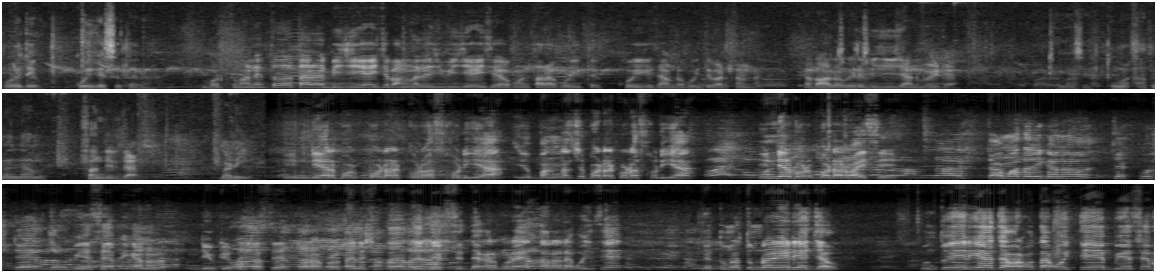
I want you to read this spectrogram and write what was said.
পরে দিয়ে কই গেছে তারা? বর্তমানে তো তারা বিজি আইছে বাংলাদেশ বিজি আইছে এখন তারা কইতে কই গেছে আমরা কইতে পারতাম না। ভালো করে বিজি জানব এটা। ঠিক আছে। তোমার আপনার নাম? সন্দীপ দাস। বাড়ি? ইন্ডিয়ার বর্ডার ক্রস করিয়া বাংলাদেশের বর্ডার ক্রস করিয়া ইন্ডিয়ার বর্ডার আইছে তা আমাদের এখানে চেকপোস্টে একজন বিএসএফ এখানে ডিউটি করতেছে। করার পরে তাই সাথে সাথে দেখছে দেখার পরে তারা কইছে যে তোমরা তোমরা এরিয়া যাও। কিন্তু এরিয়া যাওয়ার কথা কইতে বিএসএফ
